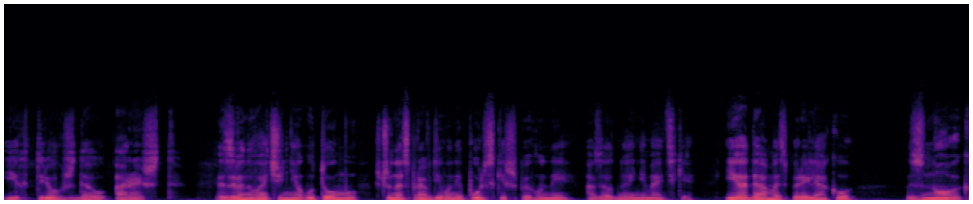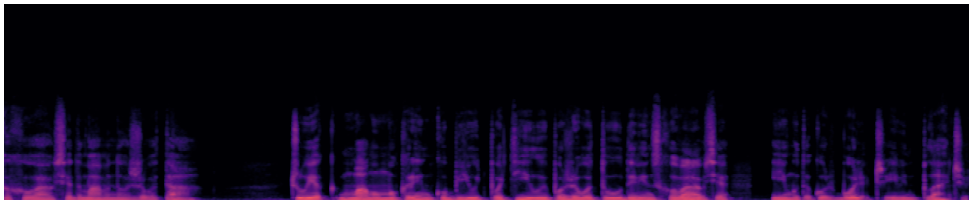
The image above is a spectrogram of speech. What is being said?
їх трьох ждав арешт. Звинувачення у тому, що насправді вони польські шпигуни, а заодно й німецькі, і Адаме з переляку зновика ховався до маминого живота. Чув, як маму мокринку б'ють по тілу і по животу, де він сховався, і йому також боляче, і він плаче,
